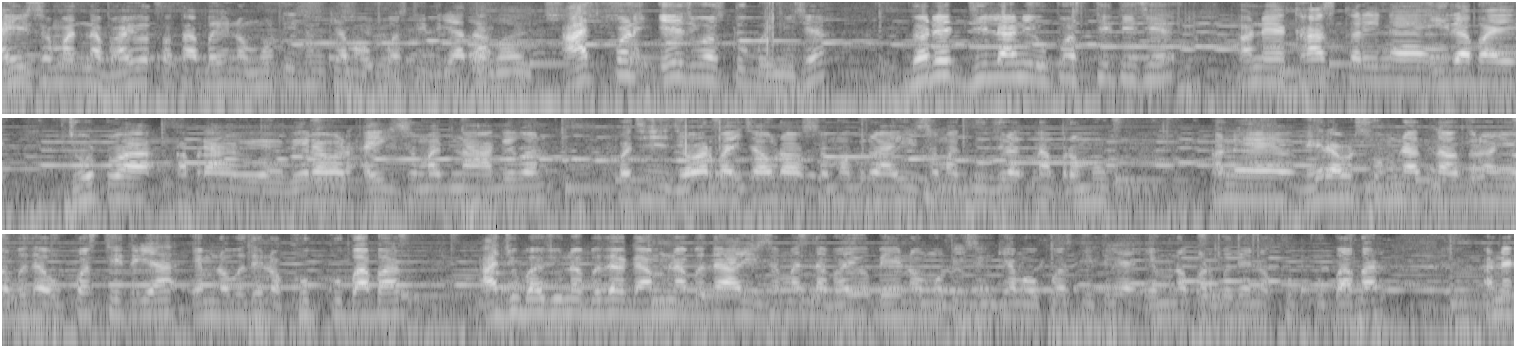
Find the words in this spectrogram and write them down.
આહિર સમાજના ભાઈઓ તથા બહેનો મોટી સંખ્યામાં ઉપસ્થિત રહ્યા હતા. આજ પણ એ જ વસ્તુ બની છે. દરેક જિલ્લાની ઉપસ્થિતિ છે અને ખાસ કરીને હીરાભાઈ જોટવા આપણા વેરાવળ આહિર સમાજના આગેવાન, પછી જવાહરભાઈ ચાવડા સમગ્ર આહિર સમાજ ગુજરાતના પ્રમુખ અને વેરાવળ સોમનાથના અગ્રણીઓ બધા ઉપસ્થિત રહ્યા. એમનો બધાનો ખૂબ ખૂબ આભાર. આજુબાજુના બધા ગામના બધા આહિર સમાજના ભાઈઓ, બહેનો મોટી સંખ્યામાં ઉપસ્થિત રહ્યા. એમનો પણ બધાનો ખૂબ ખૂબ આભાર. અને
